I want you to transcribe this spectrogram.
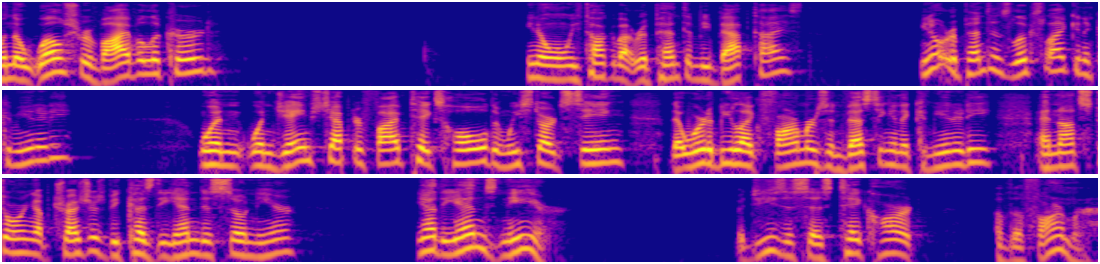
when the Welsh revival occurred, you know, when we talk about repent and be baptized, you know what repentance looks like in a community? When, when James chapter 5 takes hold and we start seeing that we're to be like farmers investing in a community and not storing up treasures because the end is so near. Yeah, the end's near. But Jesus says, Take heart of the farmer,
